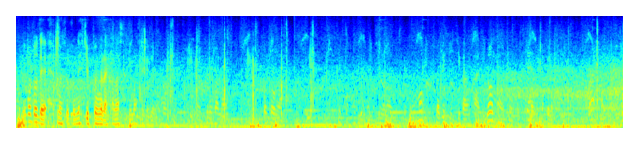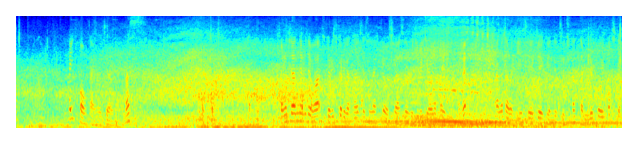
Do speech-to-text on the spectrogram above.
ということで、まあ、ちょっとね10分ぐらい話してきましたけれど。も車の音が結構入ってるかもしれないんですけれども、まあ、ぜひ時間管理の参考としてはい、今回の以上になります。このチャンネルでは一人一人が大切な人を幸せに導き世の中にするためあなたの人生経験で培った魅力を生かして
